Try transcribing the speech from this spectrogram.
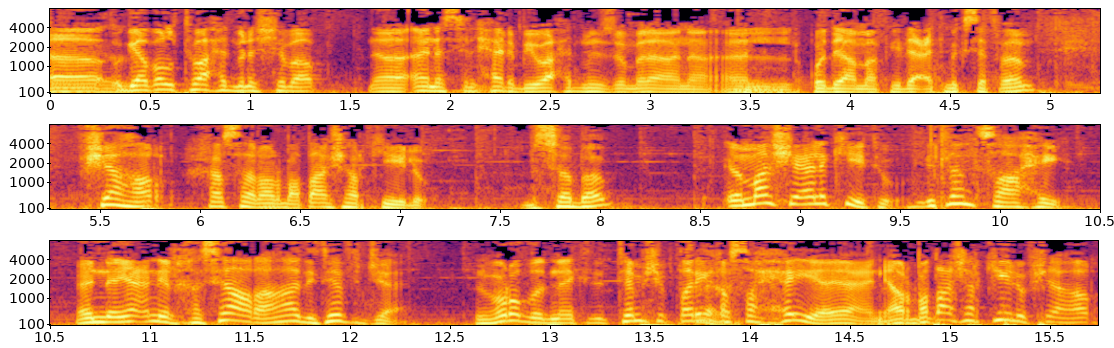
آه قابلت واحد من الشباب آه أنس الحربي واحد من زملائنا القدامى في إذاعة Mix FM. في شهر خسر 14 كيلو. بسبب؟ ماشي على كيتو. قلت له أنت صاحي. انه يعني الخسارة هذه تفجع. المفروض إنك تمشي بطريقة صحية يعني. 14 كيلو في شهر.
